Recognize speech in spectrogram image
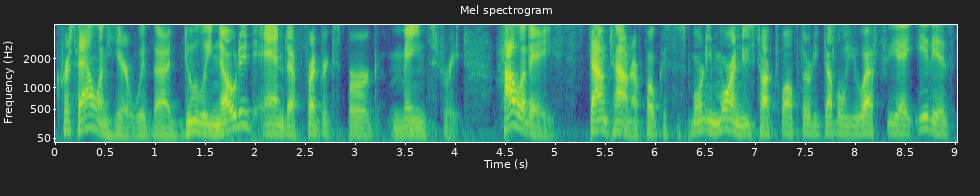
Chris Allen here with uh, Duly Noted and Fredericksburg Main Street. Holidays downtown. Our focus this morning. More on News Talk 1230 WFVA. It is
